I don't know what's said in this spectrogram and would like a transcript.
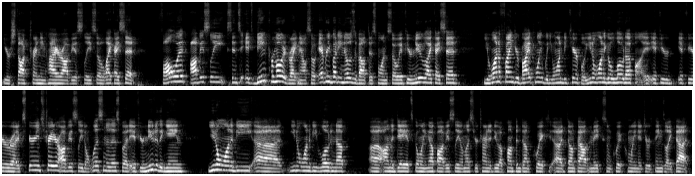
your stock trending higher, obviously. So like I said, follow it. Obviously, since it's being promoted right now, so everybody knows about this one. So if you're new, like I said, you want to find your buy point, but you want to be careful. You don't want to go load up on if you're if you're an experienced trader. Obviously, don't listen to this. But if you're new to the game, you don't want to be uh, you don't want to be loading up uh, on the day it's going up. Obviously, unless you're trying to do a pump and dump quick uh, dump out and make some quick coinage or things like that.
